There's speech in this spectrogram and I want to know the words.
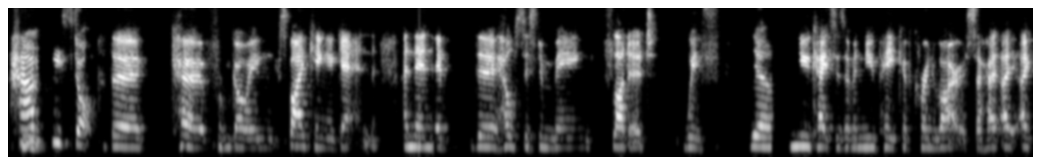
how mm. do we stop the curve from going spiking again and then the, the health system being flooded with yeah new cases of a new peak of coronavirus. Like I, I, I,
